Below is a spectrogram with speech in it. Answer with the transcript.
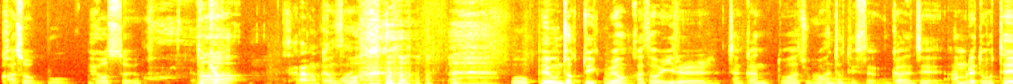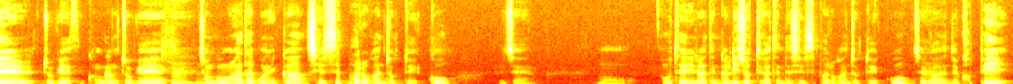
가서 뭐 배웠어요? 도쿄 사랑을 배운 가서. 뭐 배운 적도 있고요. 가서 일을 잠깐 도와주고 한 적도 있어요. 그러니까 이제 아무래도 호텔 쪽에 관광 쪽에 음. 전공을 하다 보니까 실습하러 간 적도 있고 이제 뭐 호텔이라든가 리조트 같은 데 실습하러 간 적도 있고 제가 이제 커피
